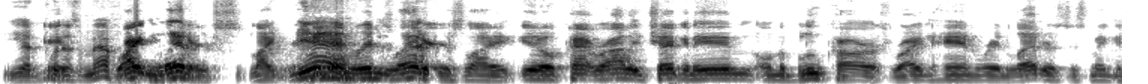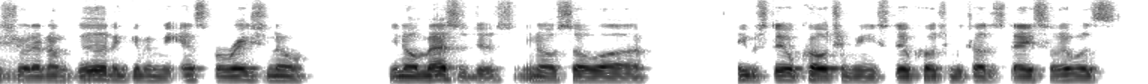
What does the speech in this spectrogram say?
you got to put yeah, in some effort. Writing letters, like yeah. handwritten letters, like you know, Pat Riley checking in on the blue cards, writing handwritten letters, just making mm. sure that I'm good and giving me inspirational, you know, messages. You know, so uh he was still coaching me, still coaching me to this day. So it was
